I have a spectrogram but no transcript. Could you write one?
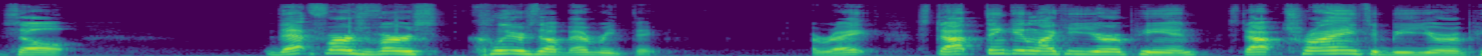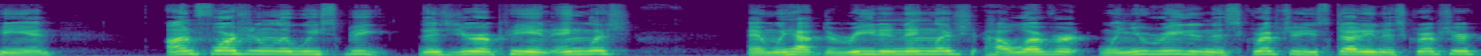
So that first verse clears up everything. All right? Stop thinking like a European. Stop trying to be European. Unfortunately, we speak this European English and we have to read in English. However, when you read in the scripture, you study in the scripture,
